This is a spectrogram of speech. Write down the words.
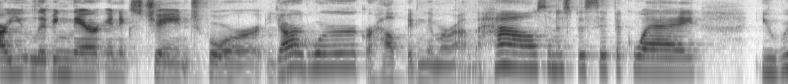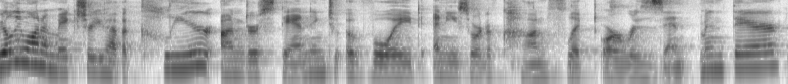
are you living there in exchange for yard work or helping them around the house in a specific way? You really want to make sure you have a clear understanding to avoid any sort of conflict or resentment there.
